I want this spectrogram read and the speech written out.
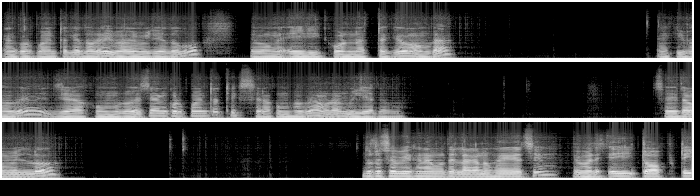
অ্যাঙ্কর পয়েন্টটাকে ধরে এইভাবে মিলিয়ে দেবো এবং এই কর্নারটাকেও আমরা একইভাবে যেরকম রয়েছে অ্যাঙ্কর পয়েন্টটা ঠিক সেরকমভাবে আমরা মিলিয়ে দেব। সেইটাও মিলল। দুটো ছবি এখানে আমাদের লাগানো হয়ে গেছে। এবার এই টপটি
